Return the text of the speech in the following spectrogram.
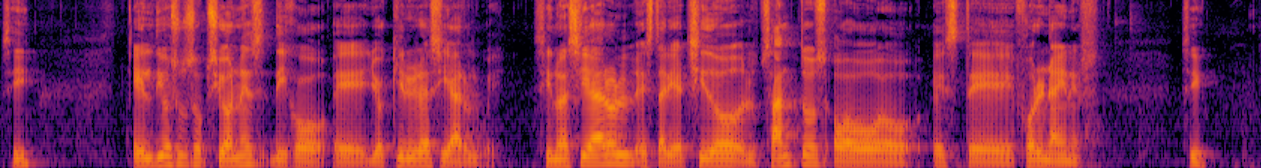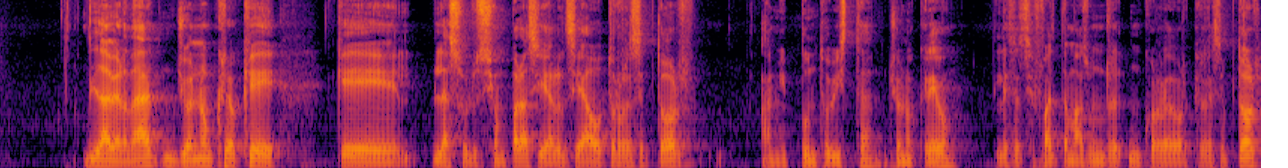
¿sí? Él dio sus opciones, dijo, eh, yo quiero ir a Seattle, güey. Si no es Seattle, estaría chido Santos o este 49ers, ¿sí? La verdad, yo no creo que, que la solución para Seattle sea otro receptor. A mi punto de vista, yo no creo. Les hace falta más un, un corredor que receptor.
